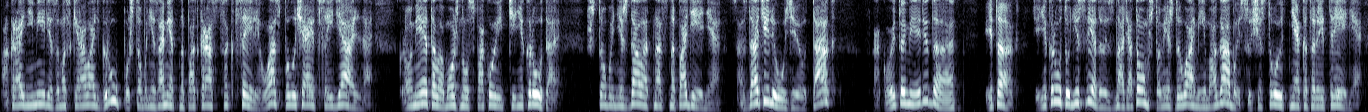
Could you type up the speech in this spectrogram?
По крайней мере, замаскировать группу, чтобы незаметно подкрасться к цели, у вас получается идеально. Кроме этого, можно успокоить Тинекрута, чтобы не ждал от нас нападения. Создать иллюзию, так? В какой-то мере, да. Итак, Тинекруту не следует знать о том, что между вами и Магабой существуют некоторые трения —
